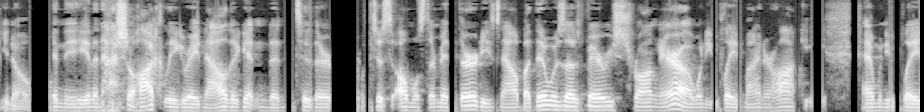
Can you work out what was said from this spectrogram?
you know, in the in the National Hockey League right now. They're getting into their just almost their mid 30s now, but there was a very strong era when you played minor hockey. And when you played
